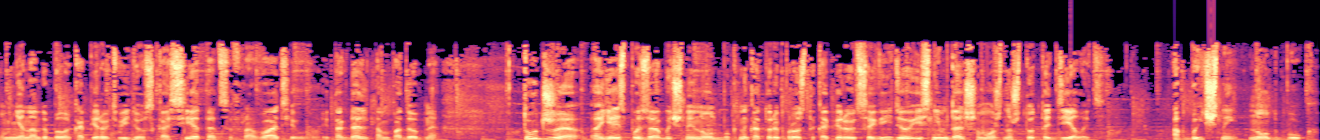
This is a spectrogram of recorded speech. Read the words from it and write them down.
мне надо было копировать видео с кассеты, оцифровать его и так далее и тому подобное. Тут же я использую обычный ноутбук, на который просто копируется видео, и с ним дальше можно что-то делать. Обычный ноутбук.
